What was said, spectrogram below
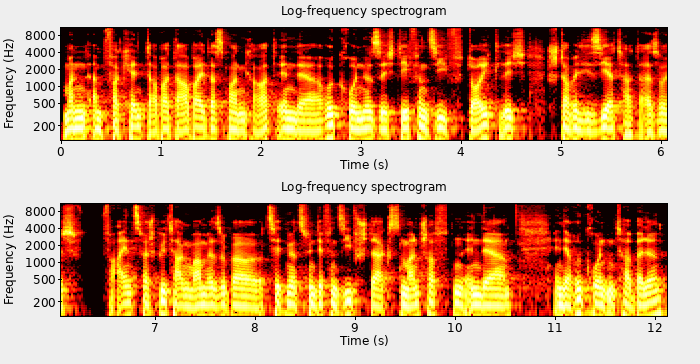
Man ähm, verkennt aber dabei, dass man gerade in der Rückrunde sich defensiv deutlich stabilisiert hat. Also ich vor ein, zwei Spieltagen waren wir sogar, zählten wir zu den defensivstärksten Mannschaften in der, in der Rückrundentabelle.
